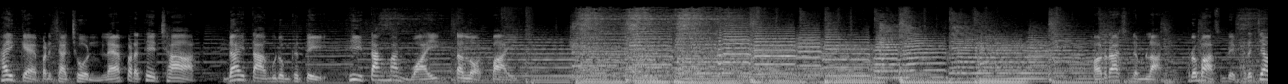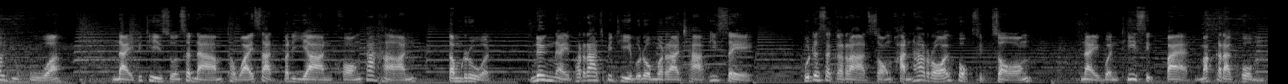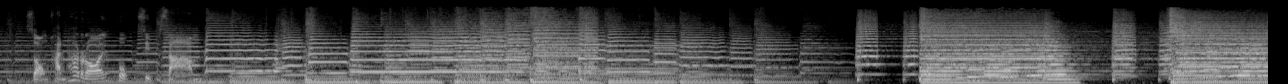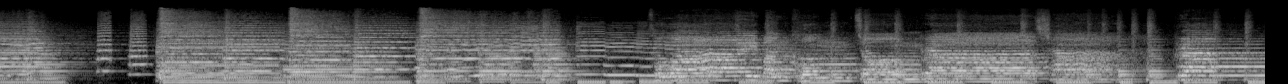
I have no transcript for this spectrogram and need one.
ให้แก่ประชาชนและประเทศชาติ ได้ตามอุดมคติที่ตั้งมั่นไว้ตลอดไป พระราชดำรัสพระบาทสมเด็จพระเจ้าอยู่หัว ในพิธีสวนสนามถวายสัตย์ปฏิญาณของทหาร ตำรวจเนื่องในพระราชพิธีบรมราชาพิเศษ พุทธศักราช 2562 ในวันที่ 18 มกราคม 2563 จอมราชา พระ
